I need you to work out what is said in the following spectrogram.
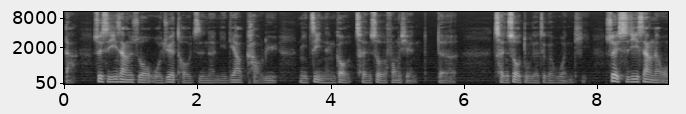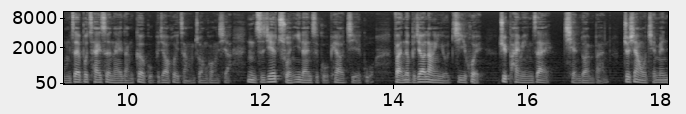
大。所以实际上是说，我觉得投资呢，你一定要考虑你自己能够承受的风险的承受度的这个问题。所以实际上呢，我们在不猜测哪一档个股比较会涨的状况下，你直接存一篮子股票，结果反而比较让你有机会去排名在前段班。就像我前面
